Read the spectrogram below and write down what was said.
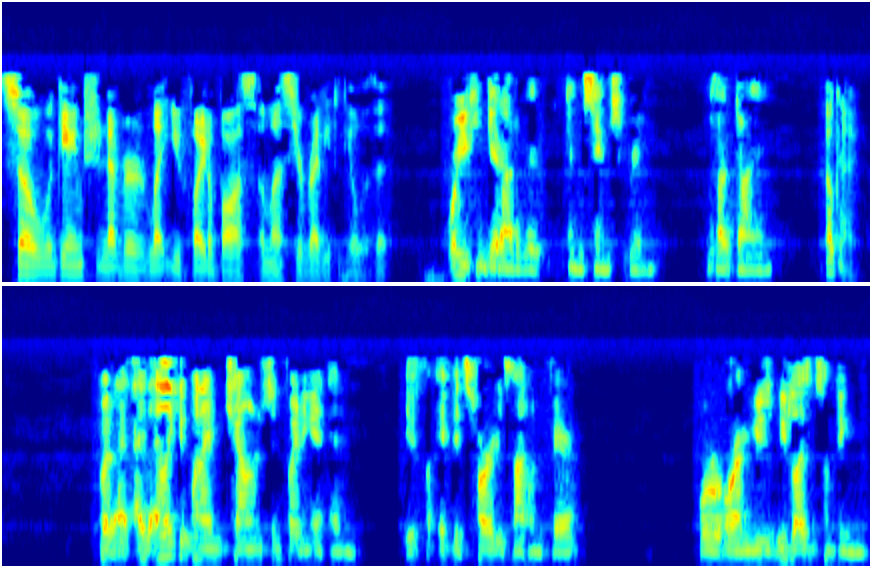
So a game should never let you fight a boss unless you're ready to deal with it. Or you can get out of it in the same screen without dying. Okay. But I, I, I like it when I'm challenged in fighting it, and if if it's hard, it's not unfair. Or or I'm us- utilizing something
